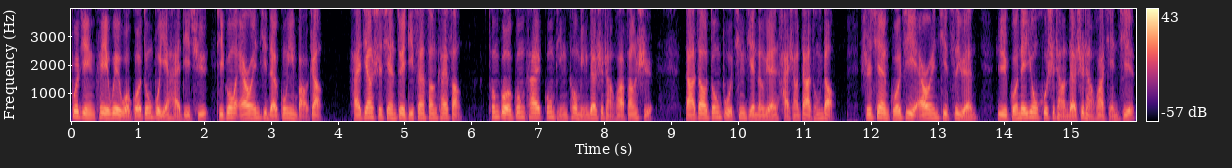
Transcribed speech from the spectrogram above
不仅可以为我国东部沿海地区提供 LNG 的供应保障，还将实现对第三方开放，通过公开、公平、透明的市场化方式，打造东部清洁能源海上大通道，实现国际 LNG 资源与国内用户市场的市场化衔接。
